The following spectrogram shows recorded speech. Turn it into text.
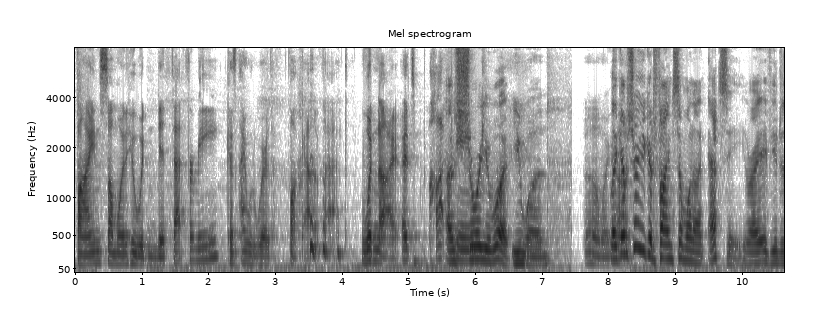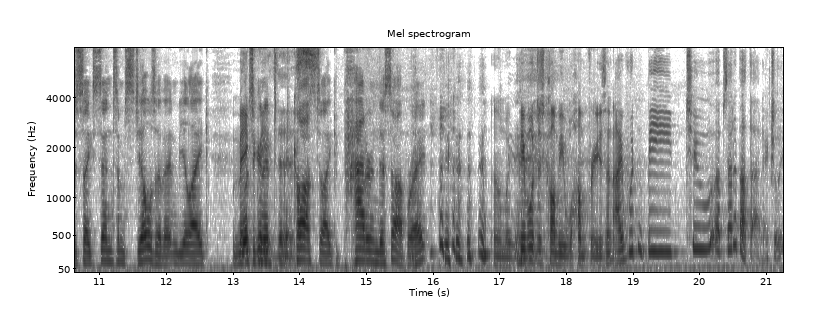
find someone who would knit that for me because I would wear the fuck out of that, wouldn't I? It's hot. I'm pink. sure you would. you would. Oh my god! Like I'm sure you could find someone on Etsy, right? If you just like send some stills of it and be like, Make "What's it me going this." to cost to like pattern this up?" Right? Oh my! People would just call me Humphries, and I wouldn't be too upset about that actually.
